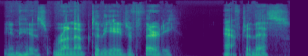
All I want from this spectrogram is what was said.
in his run up to the age of 30 after this.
